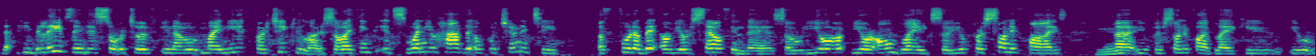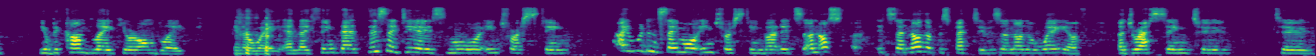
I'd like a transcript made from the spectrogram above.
that he believes in this sort of, you know, minute particular. So I think it's when you have the opportunity of put a bit of yourself in there. So your your own Blake, so you personify mm-hmm. uh, you personify Blake, you you you become Blake, your own Blake in a way. and I think that this idea is more interesting. I wouldn't say more interesting, but it's an, it's another perspective, it's another way of addressing to to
